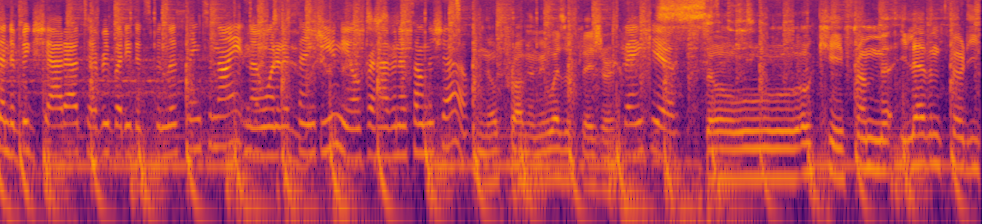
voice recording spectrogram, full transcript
send a big shout out to everybody that's been listening tonight, and I wanted to thank you, Neil, for having us on the show. No problem. It was a pleasure. Thank you. So, okay, from 11:30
